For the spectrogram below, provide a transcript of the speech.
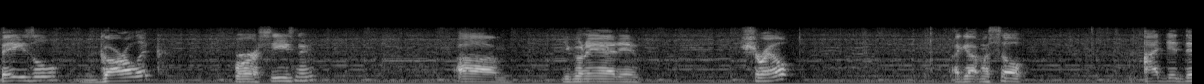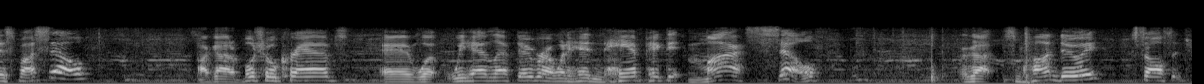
basil, garlic for our seasoning. Um, you're gonna add in shrimp. I got myself. I did this myself. I got a bushel of crabs and what we had left over I went ahead and hand picked it myself. I got some andouille sausage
